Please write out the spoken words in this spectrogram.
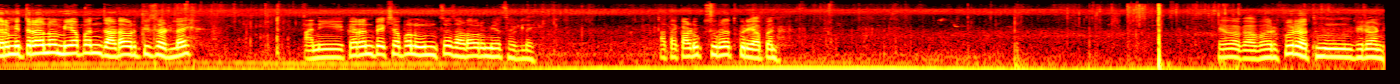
तर मित्रांनो मी आपण झाडावरती चढलोय. आणि करणपेक्षा पण उंच झाडावर मी चढलोय. आता काढूक सुरुवात करूया आपण. हे बघा भरपूर विरण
